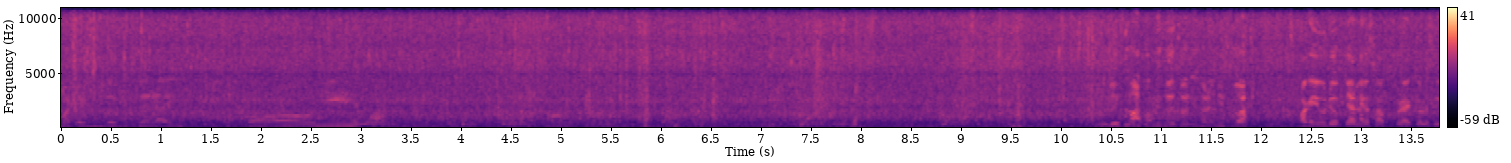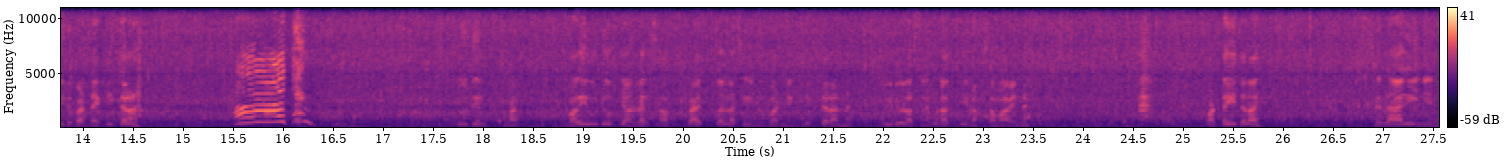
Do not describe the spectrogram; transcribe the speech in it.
මට නුඹ විතරයි ඕනේ sorry sorry sorry sorry දිස්වා මගේ YouTube channel එක subscribe කරලා සීට බටන් එක click කරන්න. ඉතින් මගේ YouTube channel එක subscribe කරලා සීන බටන් එක click කරන්න. වීඩියෝ ලස්සන ගොඩක් තියෙනවා. සමා වෙන්න. පට්ට ඉතලයි. සදාගේ ඉන්නේ.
